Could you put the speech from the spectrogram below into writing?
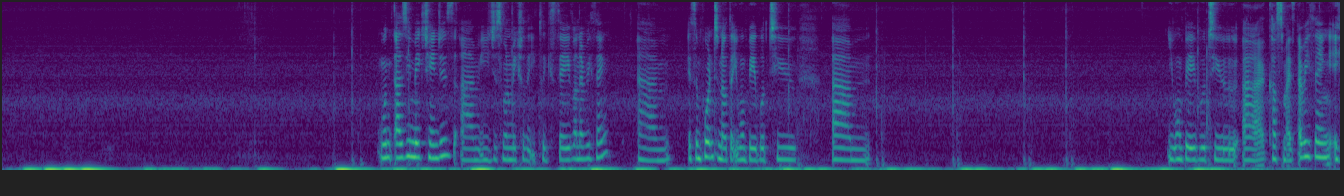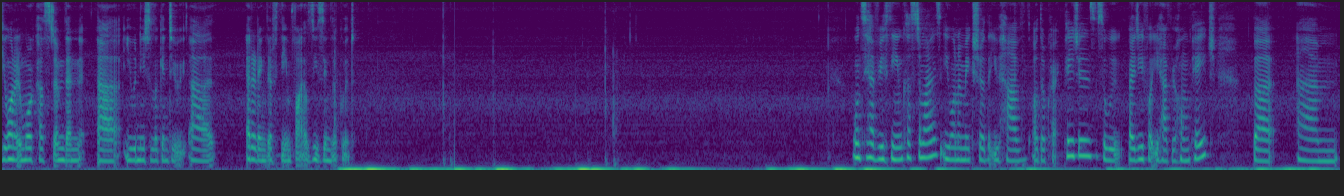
When as you make changes, um, you just want to make sure that you click save on everything. Um, it's important to note that you won't be able to um, you won't be able to uh, customize everything. If you wanted more custom, then uh, you would need to look into uh, editing their theme files using Liquid. Once you have your theme customized, you want to make sure that you have the correct pages. So we, by default, you have your home page, but um,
